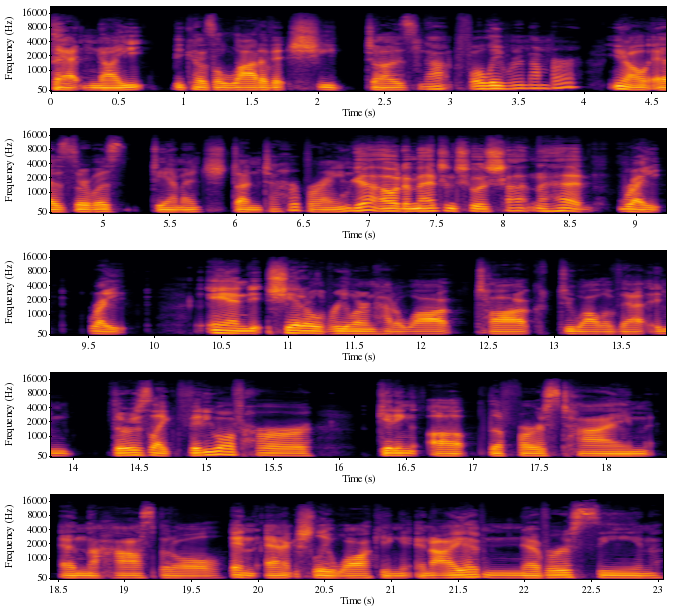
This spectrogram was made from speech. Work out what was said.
that night because a lot of it she does not fully remember you know as there was damage done to her brain Yeah, I would imagine she was shot in the head. right right and she had to relearn how to walk talk do all of that and there's like video of her getting up the first time in the hospital and actually walking and i have never seen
